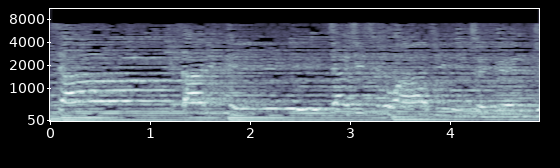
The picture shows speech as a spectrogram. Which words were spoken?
潇洒的你，将心事化进尘缘中。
